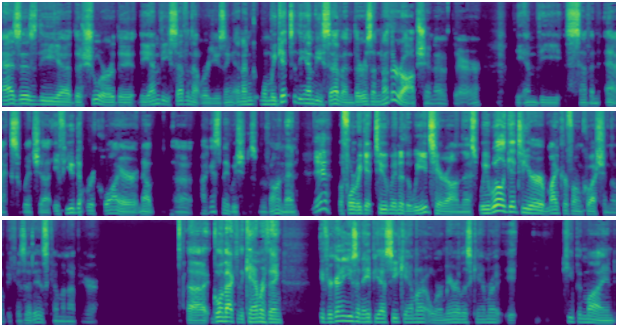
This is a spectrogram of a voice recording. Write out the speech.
As is the uh, the Shure, the the MV7 that we're using. And I'm, when we get to the MV7, there's another option out there, the MV7X, which uh, if you don't require now, uh, I guess maybe we should just move on then Yeah. before we get too into the weeds here on this. We will get to your microphone question though, because it is coming up here. Uh, going back to the camera thing, if you're going to use an APS-C camera or a mirrorless camera, it, keep in mind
